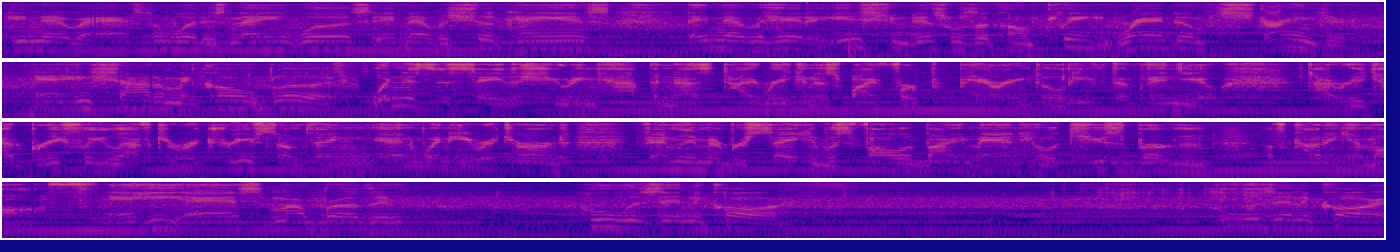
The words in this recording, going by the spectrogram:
He never asked him what his name was. They never shook hands. They never had an issue. This was a complete random stranger. And he shot him in cold blood. Witnesses say the shooting happened as Tyreek and his wife were preparing to leave the venue. Tyreek had briefly left to retrieve something, and when he returned, family members say he was followed by a man who accused Burton of cutting him off. And he asked my brother who was in the car who was in the car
